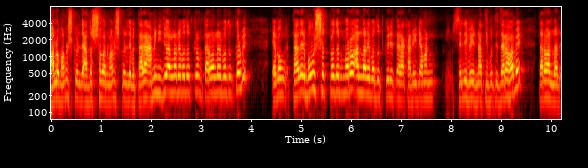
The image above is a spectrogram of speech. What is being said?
ভালো মানুষ করে দেবে, আদর্শবান মানুষ করে দেবে, তারা, আমি নিজেও আল্লাহর ইবাদত করব, তারাও আল্লাহর ইবাদত করবে, এবং তাদের ভবিষ্যৎ প্রজন্মরও আল্লাহর ইবাদত করে তারা কাটিয়ে আমার ছেলে মেয়ের নাতিপতি যারা হবে, তারাও আল্লাহর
